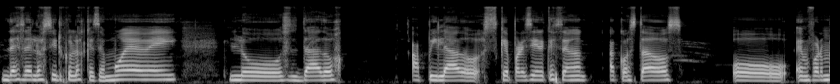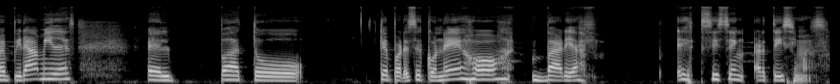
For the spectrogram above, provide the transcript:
desde los círculos que se mueven, los dados apilados que pareciera que están acostados o en forma de pirámides, el pato que parece conejo, varias existen artísimas.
